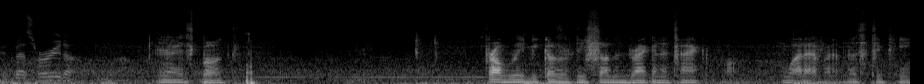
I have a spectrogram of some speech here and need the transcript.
You'd best hurry it up. Yeah, it's bugged. Probably because of the sudden dragon attack. Whatever, that's TP.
